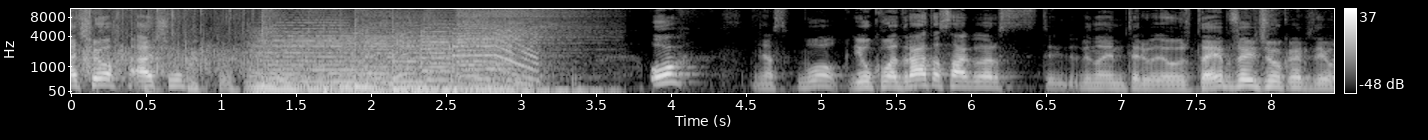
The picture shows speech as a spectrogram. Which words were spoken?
Ačiū, ačiū. O, nes buvo, jau kvadratas, sako, ar vieno interviu, jau ir taip žaidžiu, kaip jau,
